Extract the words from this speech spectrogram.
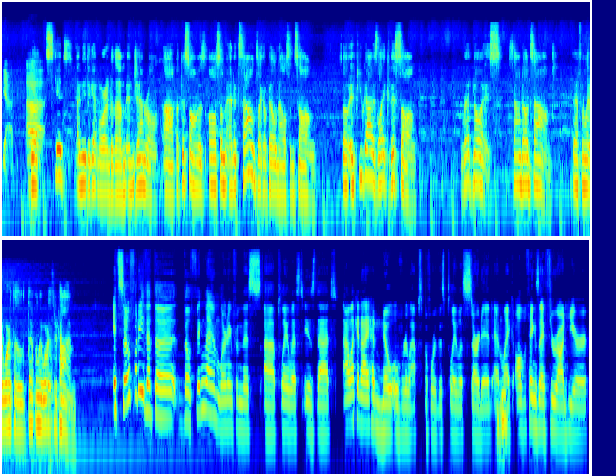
Yeah. yeah, Uh, Skids, I need to get more into them in general. Uh, but this song is awesome, and it sounds like a Bill Nelson song. So if you guys like this song, Red Noise, Sound on Sound, definitely worth a, definitely worth your time. it's so funny that the the thing that I'm learning from this uh, playlist is that Alec and I had no overlaps before this playlist started, and Mhm. like all the things I threw on here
